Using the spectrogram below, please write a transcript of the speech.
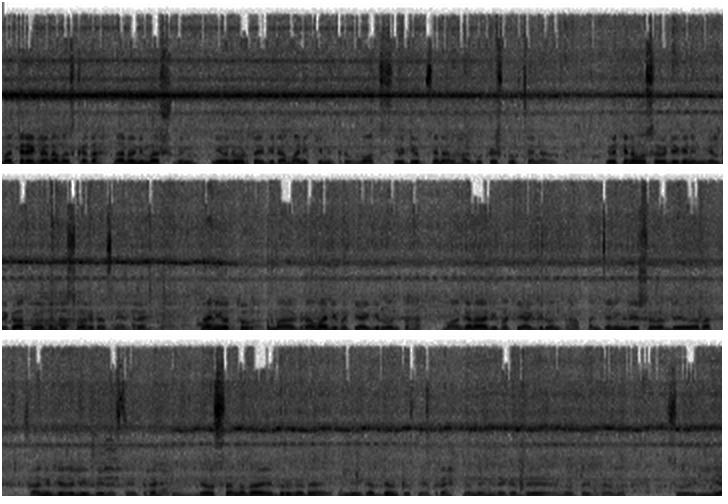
ಮತ್ತಿರಗ್ಲ ನಮಸ್ಕಾರ. ನಾನು ನಿಮ್ಮ ಅಶ್ವಿನ್. ನೀವು ನೋಡ್ತಾ ಇದ್ದೀರಾ Manikya Mitra blogs YouTube channel ಹಾಗೂ ಫೇಸ್ಬುಕ್ ಚಾನಲ್ ಇವತ್ತಿನ ಹೊಸ ವಿಡಿಯೋಗೆ ನಿಮಗೆಲ್ಲರಿಗೂ ಆತ್ಮೀಯವಾದಂಥ ಸ್ವಾಗತ ಸ್ನೇಹಿತರೆ. ನಾನಿವತ್ತು ನಮ್ಮ ಗ್ರಾಮಾಧಿಪತಿಯಾಗಿರುವಂತಹ, ಮಾಗನಾಧಿಪತಿಯಾಗಿರುವಂತಹ ಪಂಚಲಿಂಗೇಶ್ವರ ದೇವರ ಸಾನ್ನಿಧ್ಯದಲ್ಲಿ ಇದ್ದೇನೆ ಸ್ನೇಹಿತರೆ. ದೇವಸ್ಥಾನದ ಎದುರುಗಡೆ ಇಲ್ಲಿ ಗದ್ದೆ ಉಂಟು ಸ್ನೇಹಿತರೆ. ನನ್ನ ಹಿಂದೆ ಗದ್ದೆ ನೋಡ್ತಾ ಇದ್ದೀರಲ್ಲ ಸೊ ಇಲ್ಲಿಯ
